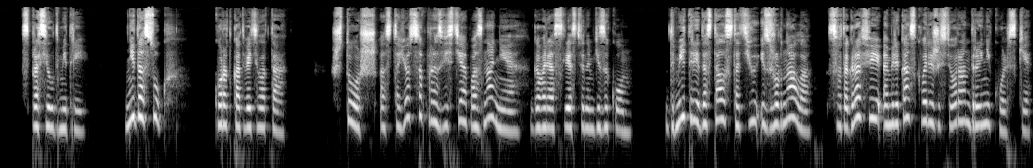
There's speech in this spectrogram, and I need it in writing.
— спросил Дмитрий. «Не досуг», — коротко ответила та. Что ж, остается произвести опознание, говоря следственным языком. Дмитрий достал статью из журнала с фотографией американского режиссера Андрея Никольски.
